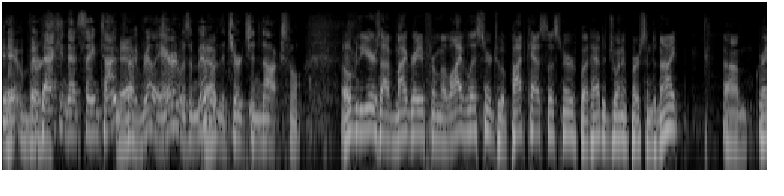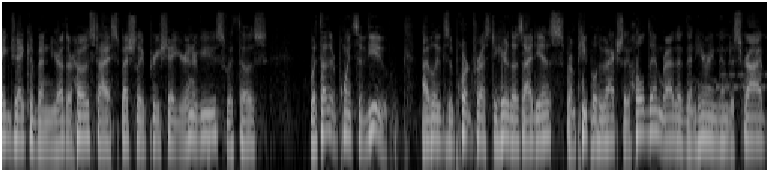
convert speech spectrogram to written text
yeah, back in that same time frame. Yeah. Really, Aaron was a member yeah. of the church in Knoxville. Over the years, I've migrated from a live listener to a podcast listener, but had to join in person tonight. Um, Greg, Jacob, and your other host, I especially appreciate your interviews with those with other points of view. I believe it's important for us to hear those ideas from people who actually hold them rather than hearing them described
